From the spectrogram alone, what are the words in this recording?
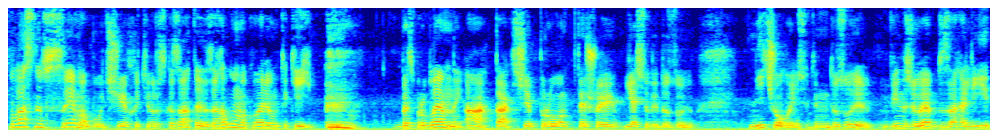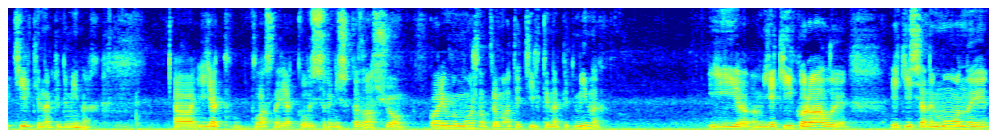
власне все, мабуть, що я хотів розказати. Загалом акваріум такий безпроблемний. А, так, ще про те, що я, я сюди дозую. Нічого я сюди не дозую. Він живе взагалі тільки на підмінах. І як, власне, я колись раніше казав, що акваріуми можна тримати тільки на підмінах. І м'які корали, якісь анемони,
